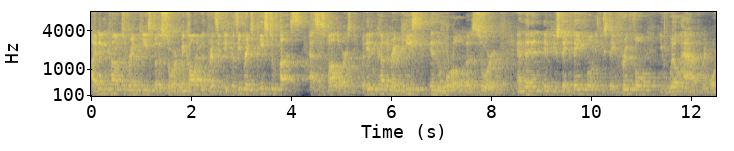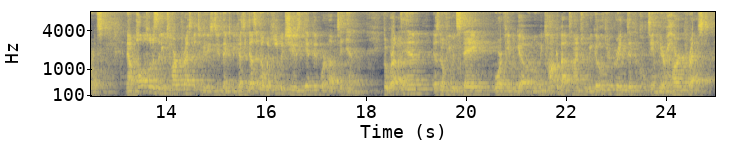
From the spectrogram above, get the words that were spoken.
I didn't come to bring peace but a sword. We call him the Prince of Peace because he brings peace to us as his followers. But he didn't come to bring peace in the world but a sword. And then if you stay faithful, if you stay fruitful, you will have rewards. Now, Paul told us that he was hard pressed between these two things because he doesn't know what he would choose if it were up to him. If it were up to him, he doesn't know if he would stay or if he would go. And when we talk about times when we go through great difficulty and we are hard pressed,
